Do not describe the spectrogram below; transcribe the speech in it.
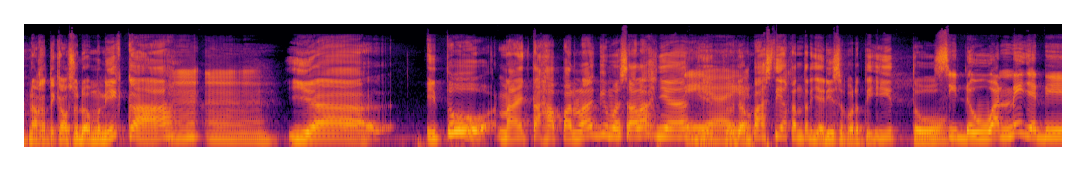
Nah, ketika sudah menikah, ya itu naik tahapan lagi masalahnya Iya, gitu dan iya. pasti akan terjadi seperti itu. si the one nih jadi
